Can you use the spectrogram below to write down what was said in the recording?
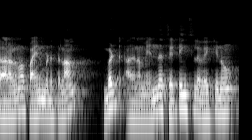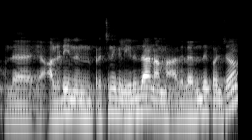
தாராளமாக பயன்படுத்தலாம். பட் அதை நம்ம எந்த செட்டிங்ஸில் வைக்கணும்? அந்த ஆல்ரெடி என்னென்ன பிரச்சனைகள் இருந்தால் நம்ம அதிலிருந்து கொஞ்சம்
